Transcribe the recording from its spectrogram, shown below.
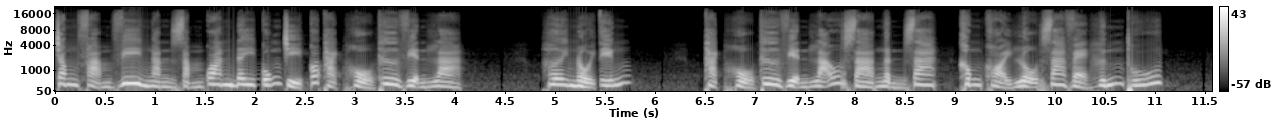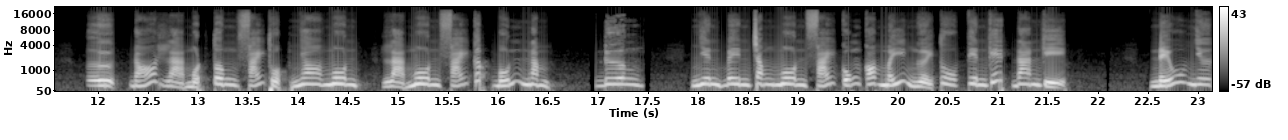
Trong phạm vi ngàn dặm quan đây cũng chỉ có thạch hổ thư viện là. Hơi nổi tiếng. Thạch hổ thư viện lão già ngẩn ra, không khỏi lộ ra vẻ hứng thú. Ừ, đó là một tôn phái thuộc nho môn, là môn phái cấp 4 năm. Đương nhiên bên trong môn phái cũng có mấy người tu tiên kết đan kỳ. Nếu như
